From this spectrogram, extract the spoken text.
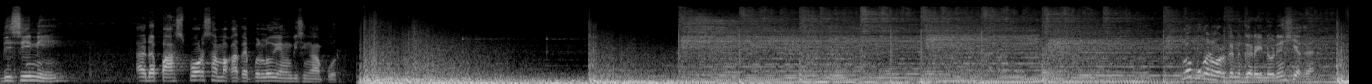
Di sini ada paspor sama KTP lo yang di Singapura. Lo bukan warga negara Indonesia kan?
